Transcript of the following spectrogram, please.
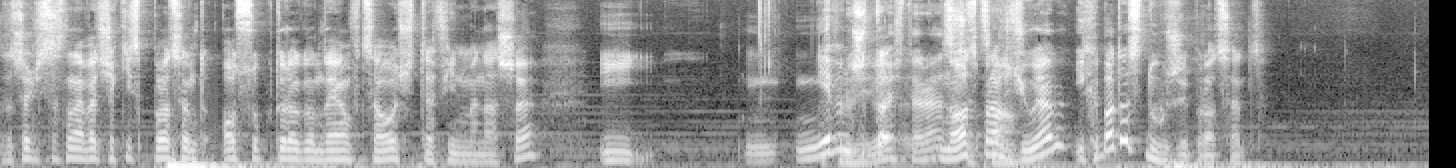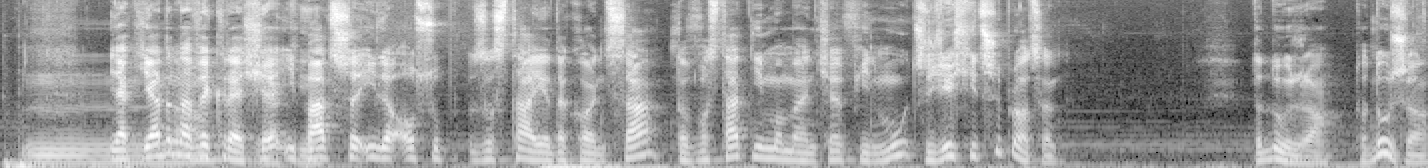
zacząłem się zastanawiać, jaki jest procent osób, które oglądają w całości te filmy nasze i nie wiem, czy to... Teraz, no, czy co? sprawdziłem i chyba to jest duży procent. Mm, Jak jadę na no, wykresie jaki? i patrzę, ile osób zostaje do końca, to w ostatnim momencie filmu 33%. To dużo. To dużo.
